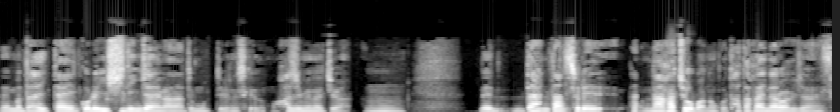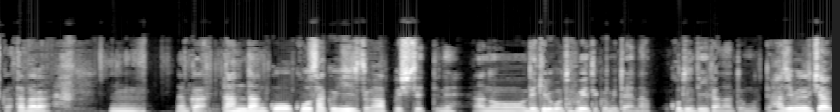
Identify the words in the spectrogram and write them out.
でまあ大体これ石でいいんじゃないかなって思ってるんですけども、初めのうちは。うん。で、だんだんそれ、長丁場のこう戦いになるわけじゃないですか。だから、うん。なんか、だんだんこう工作技術がアップしていってね、あの、できること増えていくみたいなことでいいかなと思って、初めのうちは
